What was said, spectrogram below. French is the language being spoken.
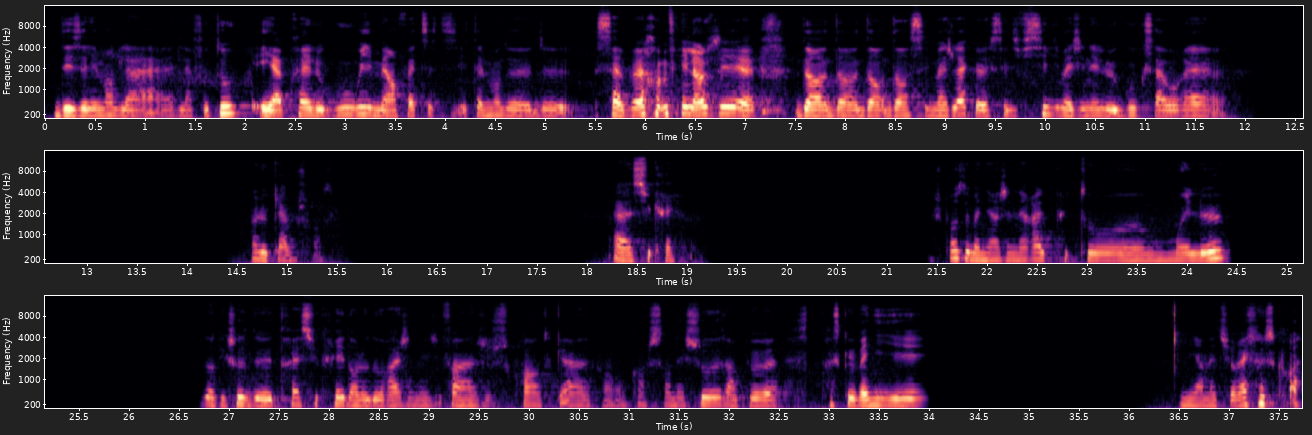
des éléments de la, photo. Et après, le goût, oui, mais en fait, c'est tellement de, saveurs mélangées euh, dans, dans, dans, dans ces images-là que c'est difficile d'imaginer le goût que ça aurait. Euh. Le calme, je pense. Euh, sucré. Je pense de manière générale plutôt moelleux dans quelque chose de très sucré dans l'odorat, Enfin, je, crois en tout cas quand, quand, je sens des choses un peu euh, presque vanillées. Lumière naturelle, je crois.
